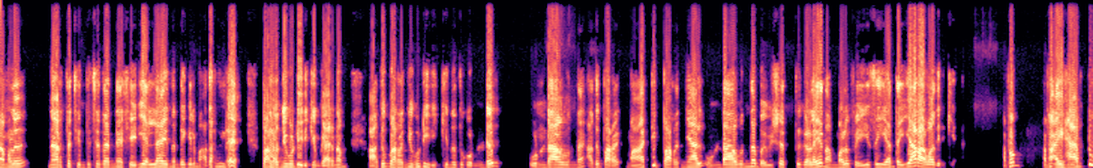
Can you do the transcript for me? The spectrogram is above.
നമ്മൾ നേരത്തെ ചിന്തിച്ചത് തന്നെ ശരിയല്ല എന്നുണ്ടെങ്കിലും അതന്നെ പറഞ്ഞുകൊണ്ടിരിക്കും. കാരണം അത് പറഞ്ഞുകൊണ്ടിരിക്കുന്നത് കൊണ്ട് ഉണ്ടാവുന്ന അത് പറ മാറ്റി പറഞ്ഞാൽ ഉണ്ടാവുന്ന ഭവിഷ്യത്തുകളെ നമ്മൾ ഫേസ് ചെയ്യാൻ തയ്യാറാവാതിരിക്കുക. അപ്പം അപ്പൊ I have to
